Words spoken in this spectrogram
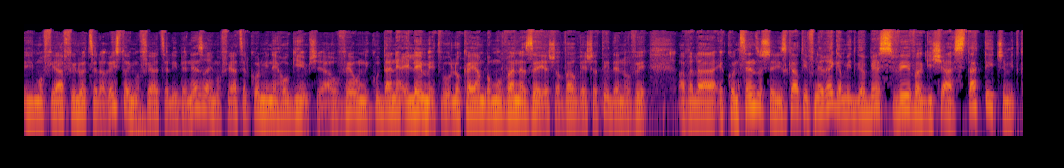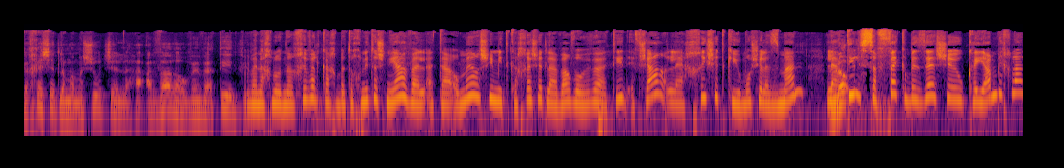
היא מופיעה אפילו אצל אריסטו, היא מופיעה אצל אבן עזרא, היא מופיעה אצל כל מיני הוגים, שההווה הוא נקודה נעלמת והוא לא קיים במובן הזה, יש עבר ויש עתיד, אין הווה. אבל הקונצנזוס שהזכרתי לפני רגע מתגבש סביב הגישה הסטטית שמתכחשת לממשות של העבר, ההווה והעתיד. ואנחנו עוד נרחיב על כך בתוכנית השנייה, אבל אתה אומר שהיא מתכחשת לעבר והווה והעתיד. אפשר להכחיש את קיומו של הזמן? לא. להטיל ספק בזה שהוא קיים בכלל?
